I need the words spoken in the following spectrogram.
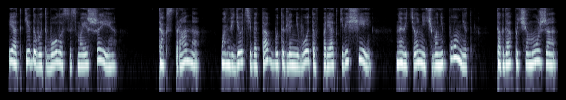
и откидывает волосы с моей шеи. Так странно. Он ведет себя так, будто для него это в порядке вещей — но ведь он ничего не помнит. Тогда почему же...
